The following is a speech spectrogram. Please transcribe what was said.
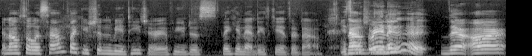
And also, it sounds like you shouldn't be a teacher if you're just thinking that these kids are dumb. Now, the granted-. There are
